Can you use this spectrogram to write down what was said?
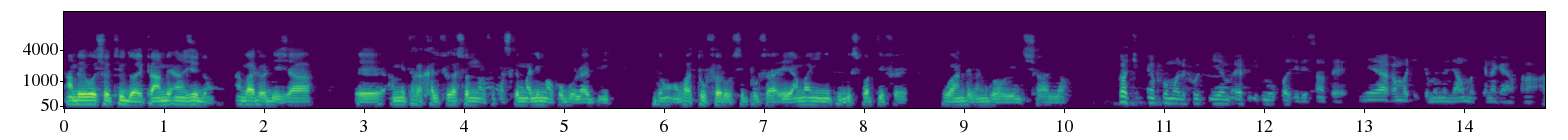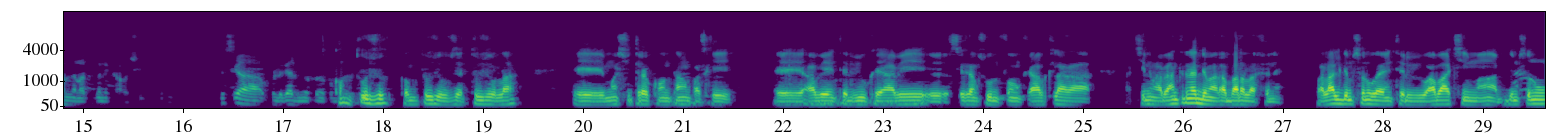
An bɛ objectif dɔn et puis an bɛ enjeu dɔn an b'a dɔn déjà an bɛ taga qualification nɔfɛ parce que mali mako b'o la bi donc on va tout faire aussi pour ça. Et an b'a ɲini public sportif fɛ u dɛmɛ ye coach foot IMF page de sanfɛ n'i y'a ka match tɛmɛnen ye an kun bɛ kɛnɛ kan yan fana. An nana tuguni k'aw su i bɛ se ka folikan jumɛn fɔ comme toujours comme toujours vous êtes toujours là. Et moi je suis très content parce que eh, a bɛ interview kɛ a bɛ séquence ni fɛnw kɛ a bɛ tila ka a ci ma a bɛ entraîneur dɛmɛ a ka baara la fɛnɛ voilà hali denmisɛnninw ka interview a b'a ci ma a bɛ denmisɛnninw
